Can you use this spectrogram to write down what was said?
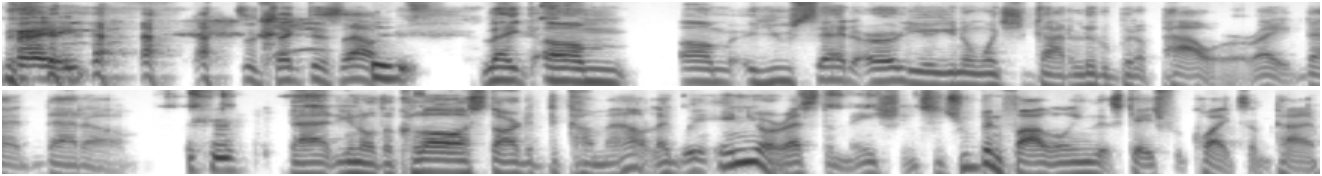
Right. so check this out. Like um um you said earlier, you know, when she got a little bit of power, right? That that um Mhm. that you know the claws started to come out. Like in your estimation, since you've been following this case for quite some time,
